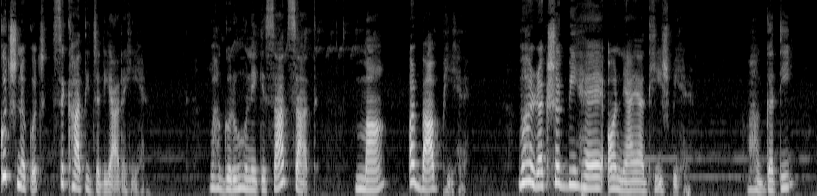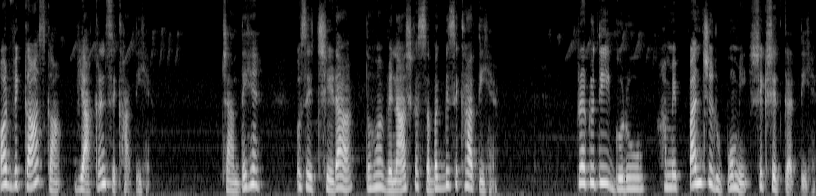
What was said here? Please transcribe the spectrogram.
कुछ न कुछ सिखाती चली आ रही है। वह गुरु होने के साथ साथ माँ और बाप भी है। वह रक्षक भी है और न्यायाधीश भी है। वह गति और विकास का व्याकरण सिखाती है। जानते हैं? उसे छेड़ा तो वह विनाश का सबक भी सिखाती है। प्रकृति गुरु हमें पंच रूपों में शिक्षित करती है।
